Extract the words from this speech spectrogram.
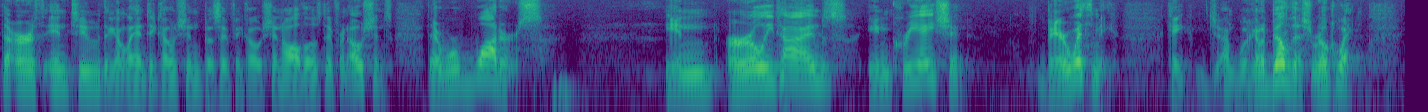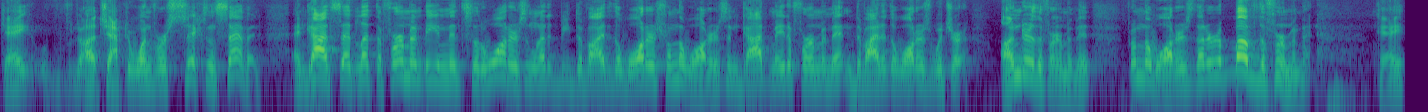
the earth into the Atlantic Ocean, Pacific Ocean, all those different oceans. There were waters in early times in creation. Bear with me. Okay, we're going to build this real quick. Okay, uh, chapter 1, verse 6 and 7. And God said, Let the firmament be in the midst of the waters, and let it be divided the waters from the waters. And God made a firmament and divided the waters which are under the firmament from the waters that are above the firmament. Okay?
